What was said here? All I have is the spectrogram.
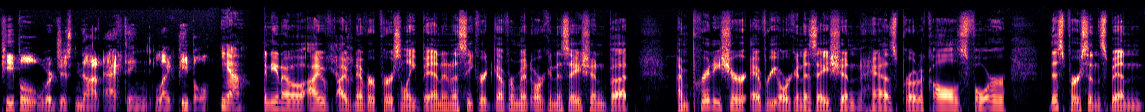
People were just not acting like people. Yeah. And you know, I've I've never personally been in a secret government organization, but I'm pretty sure every organization has protocols for this person's been,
